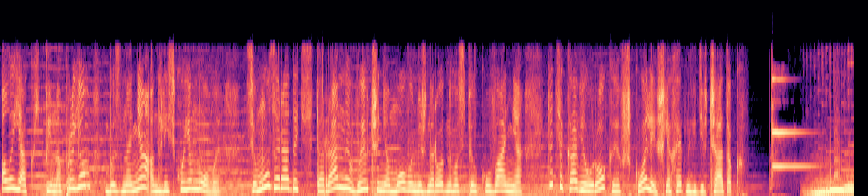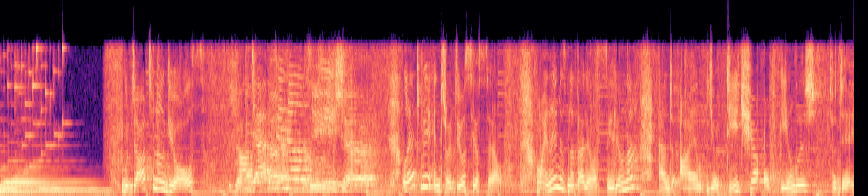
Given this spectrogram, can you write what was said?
Але як йти на прийом без знання англійської мови? Цьому зарадить старанне вивчення мови міжнародного спілкування та цікаві уроки в школі шляхетних дівчаток. Good afternoon, girls. Good afternoon, teacher. Let me introduce yourself. My name is Natalia Vasilyevna, and I am your teacher of English today.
